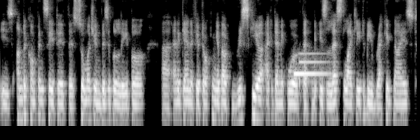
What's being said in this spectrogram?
is undercompensated. There's so much invisible labor. Uh, and again, if you're talking about riskier academic work that is less likely to be recognized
